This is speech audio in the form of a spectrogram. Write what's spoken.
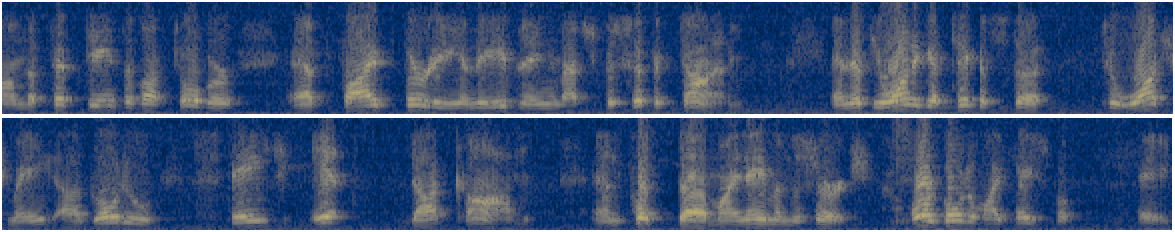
on the 15th of October at 5:30 in the evening, that specific time. And if you want to get tickets to to watch me, uh, go to stageit.com and put uh, my name in the search, or go to my Facebook page.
